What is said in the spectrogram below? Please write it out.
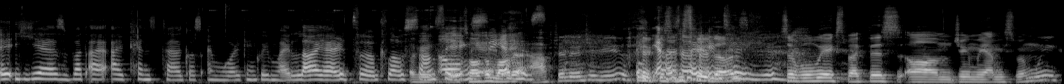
Uh, yes, but I, I can't tell because I'm working with my lawyer to close okay. something. I'll talk about yes. it after the interview. after interview. So will we expect this um, during Miami Swim Week?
